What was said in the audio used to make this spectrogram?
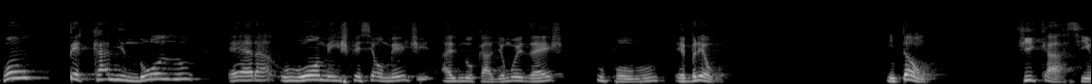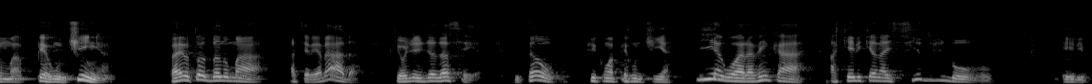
quão pecaminoso era o homem, especialmente, ali no caso de Moisés, o povo hebreu. Então, fica assim uma perguntinha, tá? eu estou dando uma acelerada, porque hoje é dia da ceia. Então, fica uma perguntinha. E agora, vem cá, aquele que é nascido de novo, ele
